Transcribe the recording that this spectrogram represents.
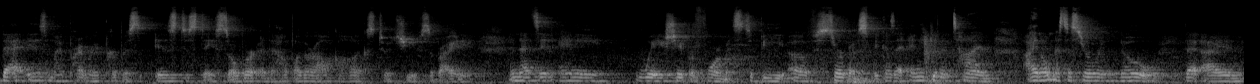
that is my primary purpose is to stay sober and to help other alcoholics to achieve sobriety, and that's in any way, shape, or form. It's to be of service because at any given time, I don't necessarily know that I am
